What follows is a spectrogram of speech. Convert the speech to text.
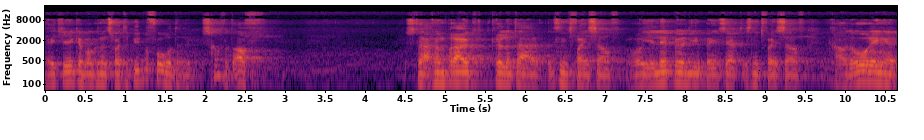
weet je, ik heb ook een zwarte piet bijvoorbeeld. Schaf het af. Ze dragen een pruik, krullend haar, het is niet van jezelf. Rode lippen die je opeens hebt, is niet van jezelf. Gouden oorringen,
